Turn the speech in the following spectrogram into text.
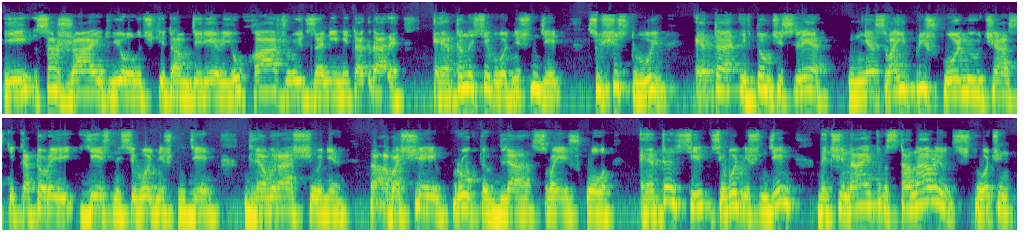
и сажают елочки, там деревья, ухаживают за ними и так далее. Это на сегодняшний день существует. Это и в том числе свои пришкольные участки, которые есть на сегодняшний день для выращивания овощей, фруктов для своей школы. Это сегодняшний день начинает восстанавливаться, что очень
